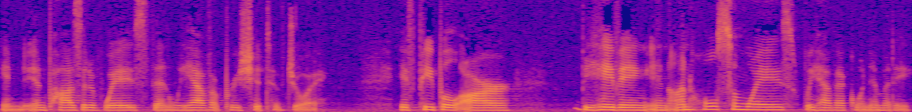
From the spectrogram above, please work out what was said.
in, in positive ways, then we have appreciative joy. If people are behaving in unwholesome ways, we have equanimity.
